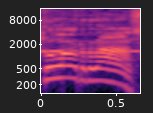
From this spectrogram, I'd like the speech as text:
Сто раз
